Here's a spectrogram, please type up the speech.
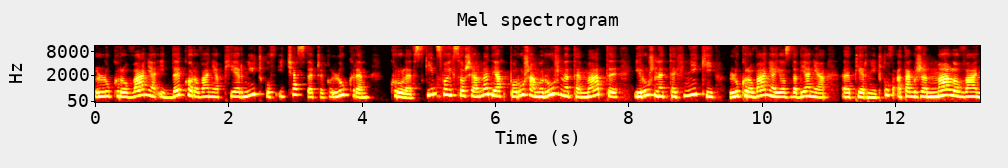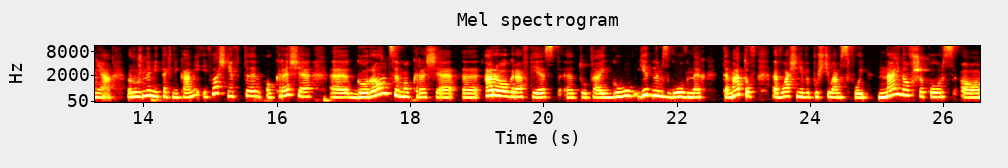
lukrowania i dekorowania pierniczków i ciasteczek lukrem królewskim. W swoich social mediach poruszam różne tematy i różne techniki lukrowania i ozdabiania e, pierniczków, a także malowania różnymi technikami. I właśnie w tym okresie, e, gorącym okresie, e, areograf jest tutaj jednym z głównych tematów. Właśnie wypuściłam swój najnowszy kurs o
